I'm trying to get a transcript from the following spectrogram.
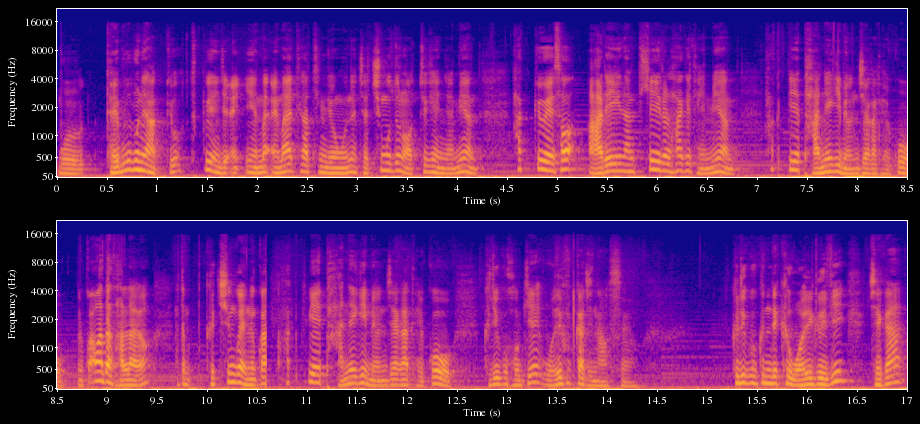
뭐 대부분의 학교, 특히 이제 MIT 같은 경우는 제 친구들은 어떻게 했냐면 학교에서 RA나 TA를 하게 되면 학비의 반액이 면제가 되고 과마다 달라요. 하여튼 그 친구가 있는 과 학비의 반액이 면제가 되고 그리고 거기에 월급까지 나왔어요. 그리고 근데 그 월급이 제가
